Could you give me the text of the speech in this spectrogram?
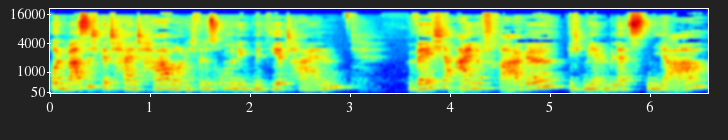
Und was ich geteilt habe, und ich will es unbedingt mit dir teilen, welche eine Frage ich mir im letzten Jahr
